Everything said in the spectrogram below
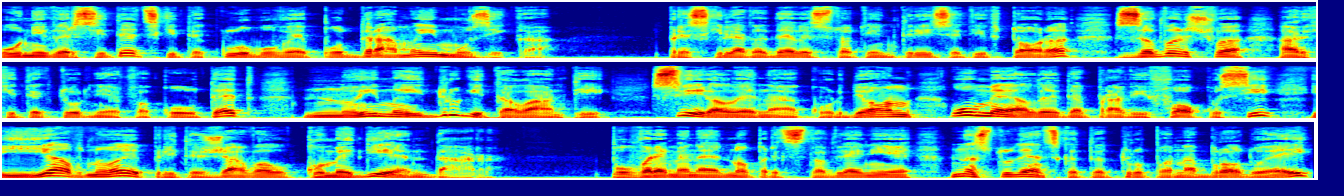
университетските клубове по драма и музика – през 1932 завършва архитектурния факултет, но има и други таланти. Свирал е на акордеон, умел е да прави фокуси и явно е притежавал комедиен дар. По време на едно представление на студентската трупа на Бродуей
